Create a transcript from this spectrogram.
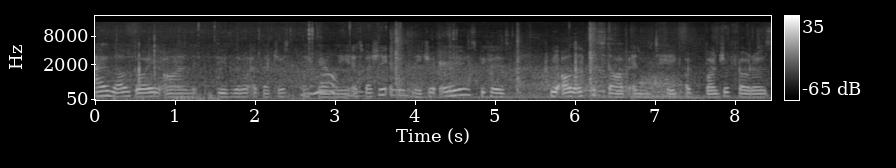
I love going on these little adventures with my family, especially in these nature areas, because we all like to stop and take a bunch of photos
